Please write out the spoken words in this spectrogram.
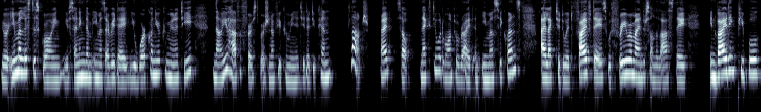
your email list is growing, you're sending them emails every day, you work on your community. Now you have a first version of your community that you can launch, right? So next you would want to write an email sequence. I like to do it five days with free reminders on the last day, inviting people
